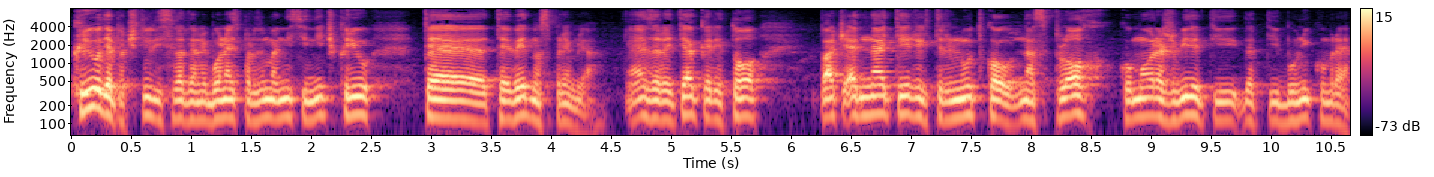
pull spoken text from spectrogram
krivde, pa če tudi seveda ne bo nesporazuma, nisi nič kriv, te, te vedno spremlja. Ne? Zaradi tega, ker je to uh, pač eden najtežjih trenutkov, nasploh, ko moraš videti, da ti bolnik umre.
